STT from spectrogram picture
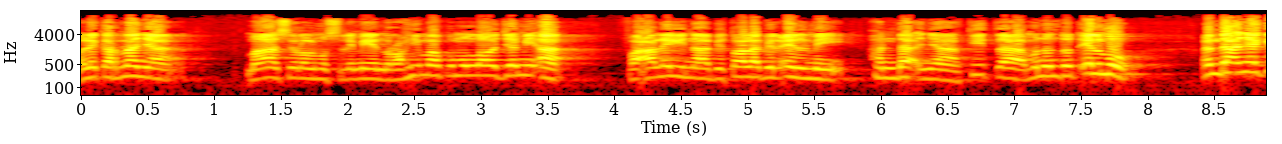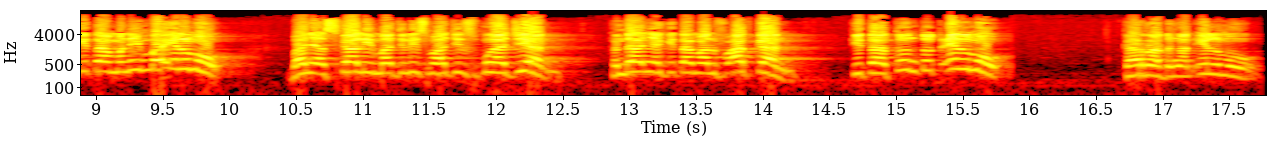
Oleh karenanya, ma'asyiral muslimin rahimakumullah jami'a, fa'alaina bi talabil ilmi. Hendaknya kita menuntut ilmu. Hendaknya kita menimba ilmu. Banyak sekali majelis-majelis pengajian. Hendaknya kita manfaatkan. Kita tuntut ilmu. Karena dengan ilmu,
